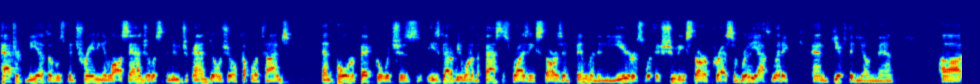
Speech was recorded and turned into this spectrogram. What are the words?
Patrick Mieto, who's been training in Los Angeles at the New Japan Dojo a couple of times, and Polar Pekko, which is he's got to be one of the fastest rising stars in Finland in years with his shooting star press, a really athletic and gifted young man. Uh,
